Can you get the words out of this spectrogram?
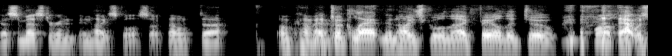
a, semester in, in high school, so don't uh, don't come. I took Latin in high school and I failed it too. well, that was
